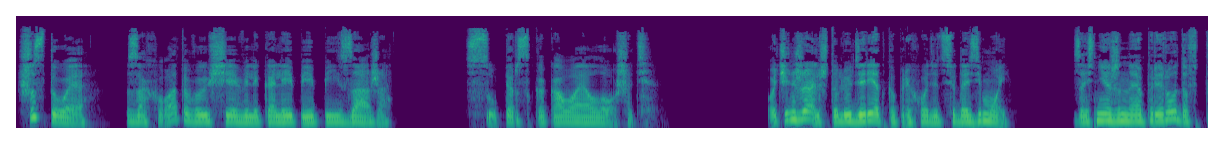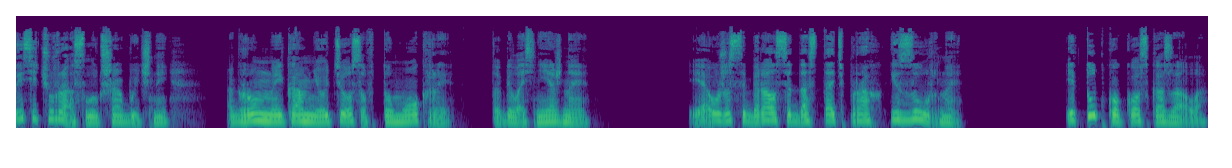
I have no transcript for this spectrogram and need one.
Шестое. Захватывающее великолепие пейзажа. Суперскаковая лошадь. Очень жаль, что люди редко приходят сюда зимой. Заснеженная природа в тысячу раз лучше обычной. Огромные камни утесов то мокрые, то белоснежные. Я уже собирался достать прах из урны. И тут Коко сказала.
